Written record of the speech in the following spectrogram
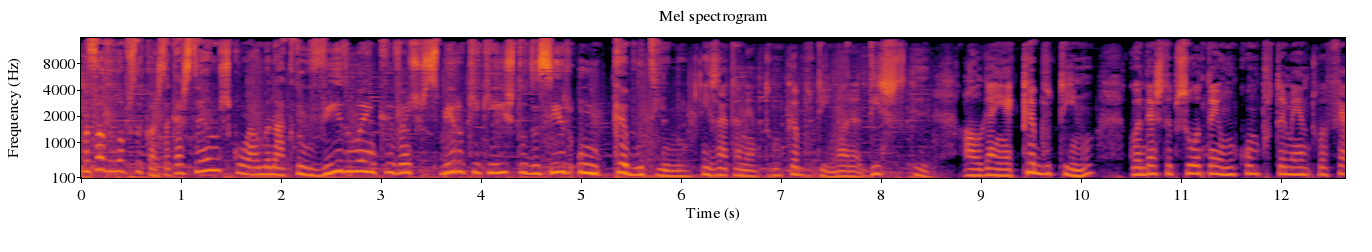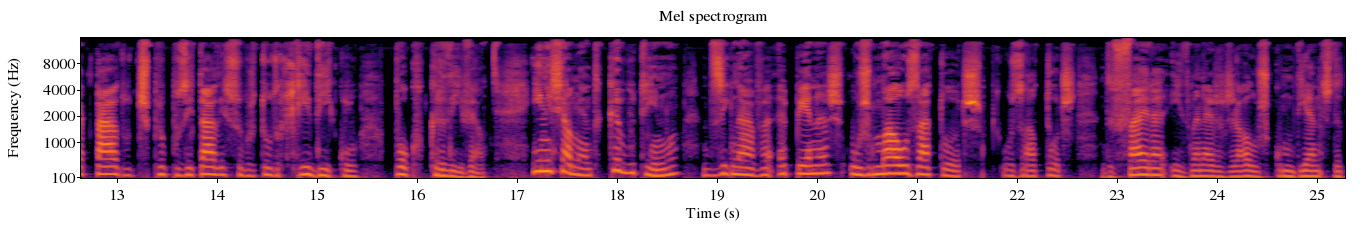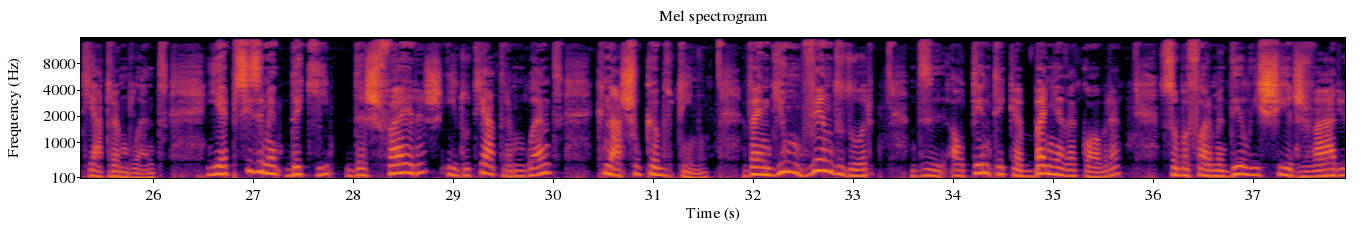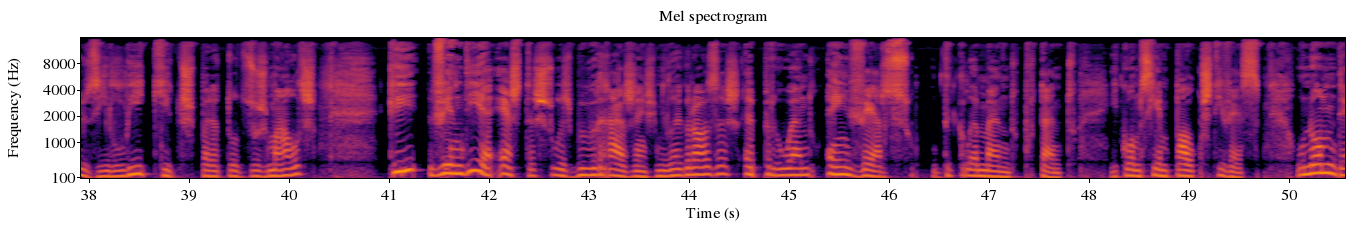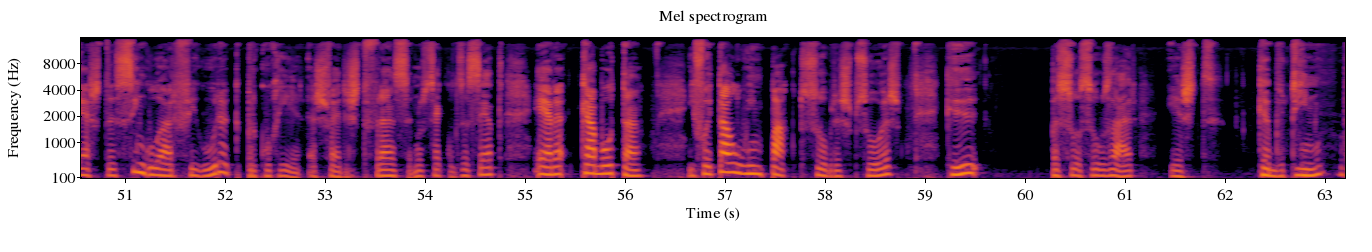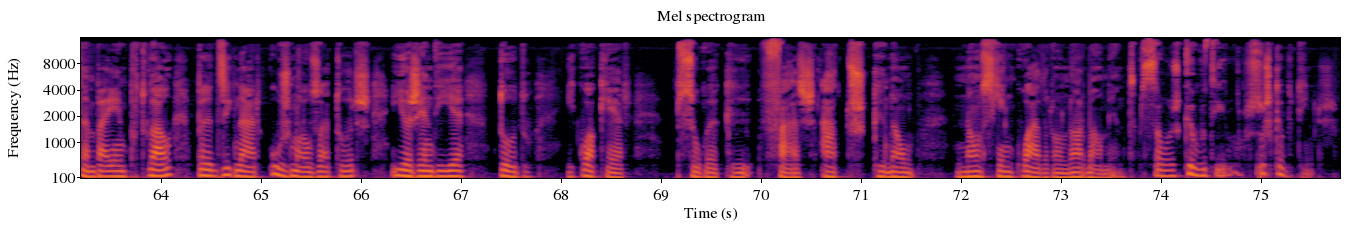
Mafalda Lopes da Costa, cá estamos com o Almanac do Ouvido, em que vamos perceber o que é, que é isto de ser um cabotino. Exatamente, um cabotino. Ora, diz-se que alguém é cabotino quando esta pessoa tem um comportamento afetado, despropositado e, sobretudo, ridículo, pouco credível. Inicialmente, cabotino designava apenas os maus atores, os autores de feira e, de maneira geral, os comediantes de teatro ambulante. E é precisamente daqui, das feiras e do teatro ambulante, que nasce o cabotino. Vem de um vendedor de autêntica banha da cobra, sob a forma de elixires vários e líquidos para todos os males, vendia estas suas beberragens milagrosas apregoando em verso, declamando, portanto, e como se em palco estivesse. O nome desta singular figura, que percorria as feiras de França no século XVII, era Cabotin, e foi tal o impacto sobre as pessoas que passou-se a usar este cabotino, também em Portugal, para designar os maus atores e hoje em dia todo e qualquer pessoa que faz atos que não, não se enquadram normalmente. São os cabotinos. Os cabotinos.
